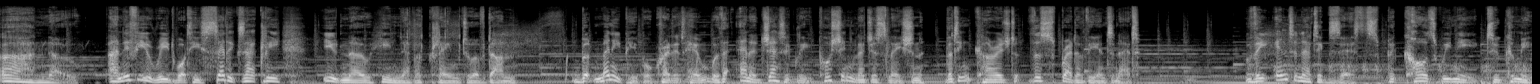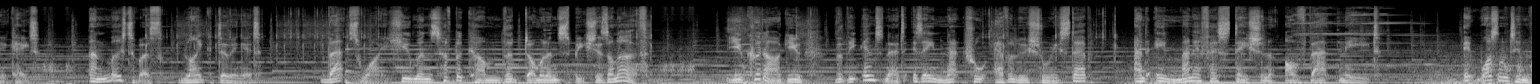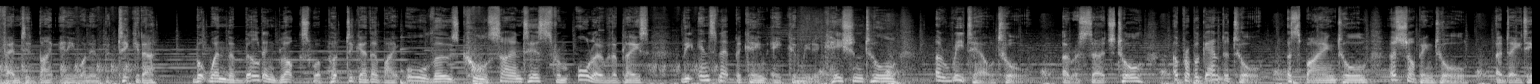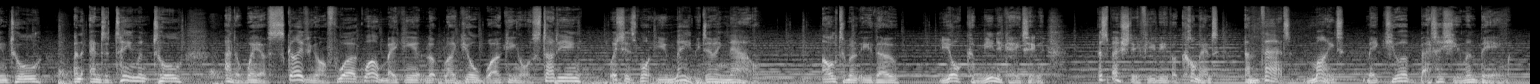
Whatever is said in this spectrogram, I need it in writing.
Ah, uh, no. And if you read what he said exactly, you'd know he never claimed to have done. But many people credit him with energetically pushing legislation that encouraged the spread of the internet. The internet exists because we need to communicate, and most of us like doing it. That's why humans have become the dominant species on Earth. You could argue that the internet is a natural evolutionary step and a manifestation of that need. It wasn't invented by anyone in particular, but when the building blocks were put together by all those cool scientists from all over the place, the internet became a communication tool, a retail tool, a research tool, a propaganda tool, a spying tool, a shopping tool, a dating tool, an entertainment tool, and a way of skiving off work while making it look like you're working or studying, which is what you may be doing now. Ultimately, though, you're communicating, especially if you leave a comment, and that might make you a better human being.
